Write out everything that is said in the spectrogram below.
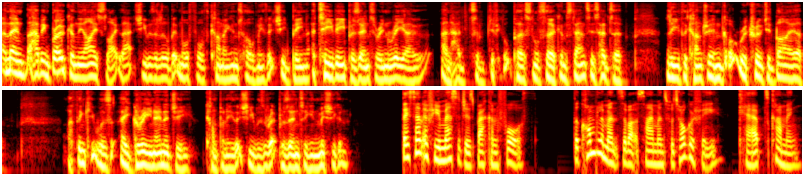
And then, having broken the ice like that, she was a little bit more forthcoming and told me that she'd been a TV presenter in Rio and had some difficult personal circumstances, had to leave the country and got recruited by a, I think it was a green energy company that she was representing in Michigan. They sent a few messages back and forth. The compliments about Simon's photography kept coming.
